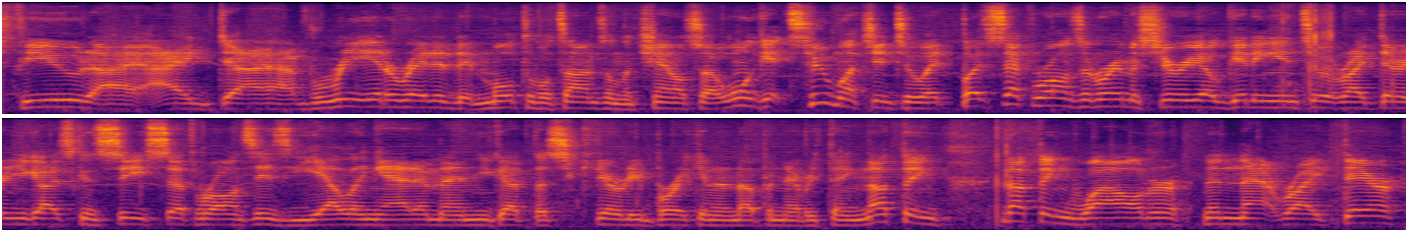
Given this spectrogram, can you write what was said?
feud. I, I, I have reiterated it multiple times on the channel, so I won't get too much into it, but Seth Rollins and Rey Mysterio getting into it right there, and you guys can see Seth Rollins is yelling at him, and you got the security breaking it up and everything. Nothing, nothing wilder than that right there.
